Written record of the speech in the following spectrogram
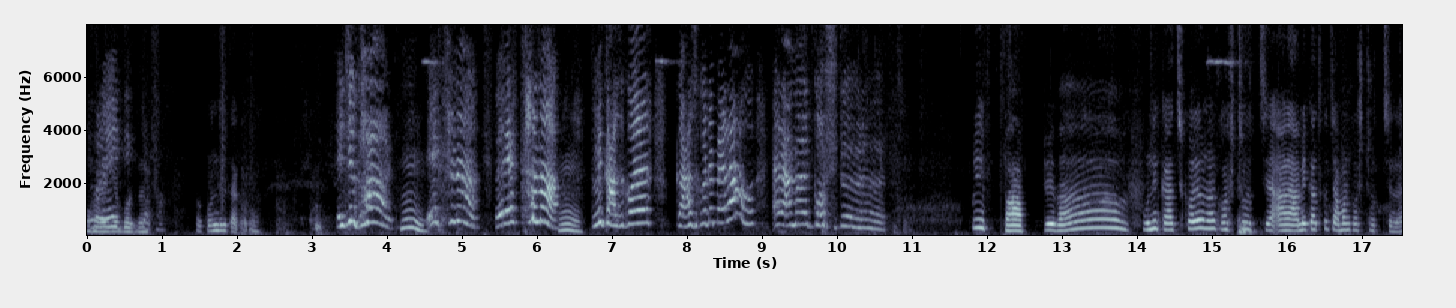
ঘরে গিয়ে বলবে ও কোন দিকে তাকাবো? এই যে ঘর। হুম। এখানে এখানে হুম। তুমি কাজ করে কাজ করে বেড়াও আর আমার কষ্ট হচ্ছে রে বাপ রে বাপ উনি কাজ করে ওনার কষ্ট হচ্ছে আর আমি কাজ করছি আমার কষ্ট হচ্ছে না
